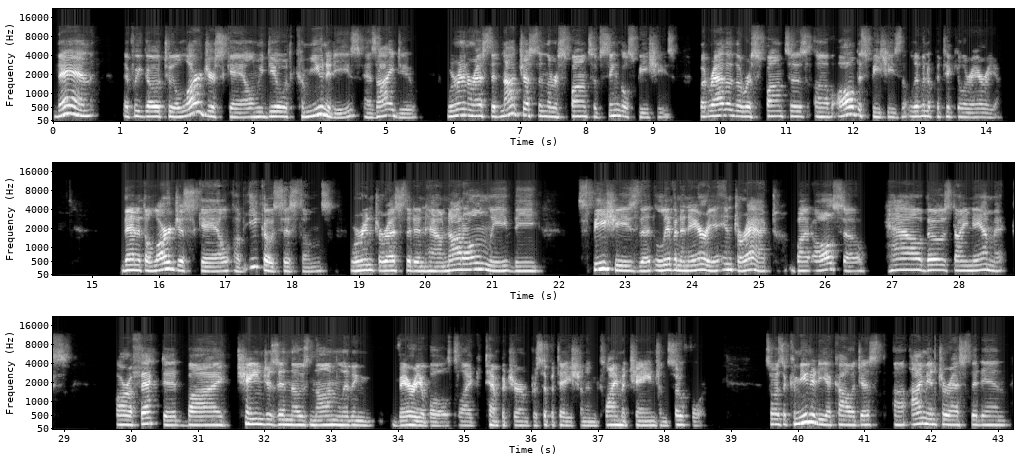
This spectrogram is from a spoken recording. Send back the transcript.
Then, if we go to a larger scale and we deal with communities, as I do, we're interested not just in the response of single species, but rather the responses of all the species that live in a particular area. Then at the largest scale of ecosystems, we're interested in how not only the species that live in an area interact, but also how those dynamics are affected by changes in those non-living variables like temperature and precipitation and climate change and so forth. So as a community ecologist, uh, I'm interested in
